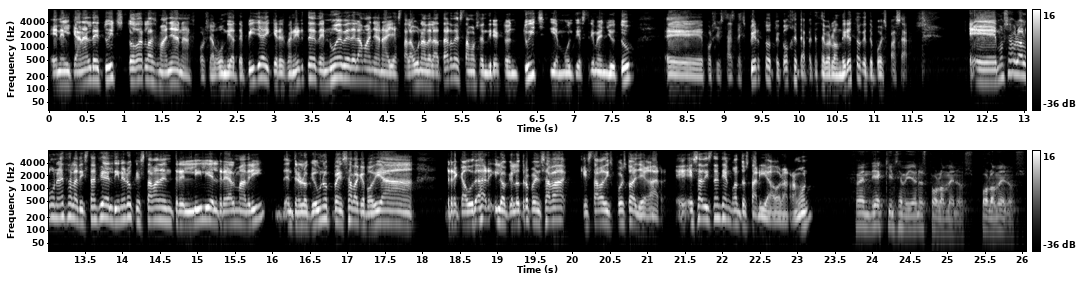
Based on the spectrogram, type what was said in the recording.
en el canal de Twitch todas las mañanas. Por si algún día te pilla y quieres venirte, de 9 de la mañana y hasta la 1 de la tarde estamos en directo en Twitch y en multistream en YouTube. Eh, por si estás despierto, te coge, te apetece verlo en directo, que te puedes pasar. Eh, hemos hablado alguna vez a la distancia del dinero que estaban entre el Lille y el Real Madrid, entre lo que uno pensaba que podía recaudar y lo que el otro pensaba que estaba dispuesto a llegar. Eh, ¿Esa distancia en cuánto estaría ahora, Ramón? Fue en 10-15 millones por lo menos, por lo menos.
